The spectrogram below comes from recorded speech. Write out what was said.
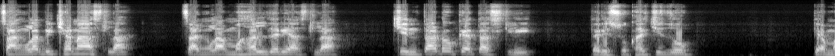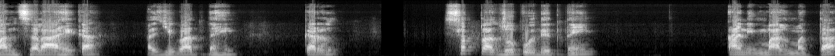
चांगला बिछाना असला चांगला महल जरी असला चिंता डोक्यात असली तरी सुखाची झोप त्या माणसाला आहे का? अजिबात नाही. कारण सत्ता झोपू देत नाही आणि मालमत्ता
